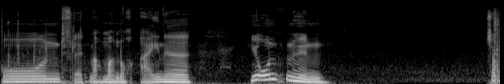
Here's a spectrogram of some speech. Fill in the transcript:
Und vielleicht machen wir noch eine hier unten hin. Zack.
